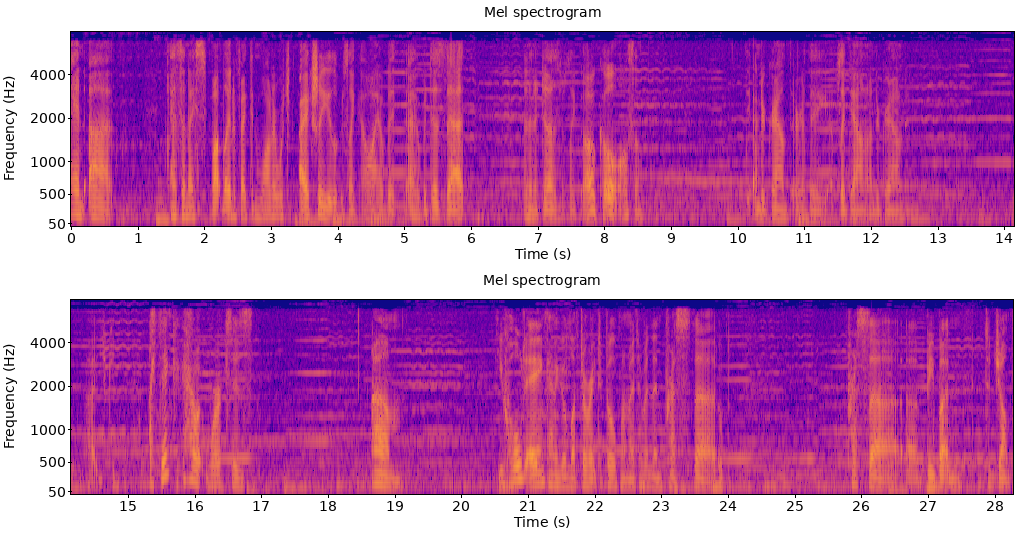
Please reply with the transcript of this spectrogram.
And, uh, has a nice spotlight effect in water, which I actually was like, oh, I hope it, I hope it does that, and then it does. It's like, oh, cool, awesome. The underground or the upside down underground. Uh, you can, I think how it works is, um, you hold A and kind of go left or right to build momentum, and then press the, oops, press the uh, B button to jump.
